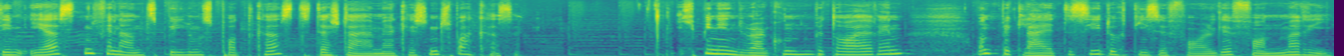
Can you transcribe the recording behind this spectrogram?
dem ersten Finanzbildungspodcast der Steiermärkischen Sparkasse. Ich bin Individualkundenbetreuerin und begleite Sie durch diese Folge von Marie.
